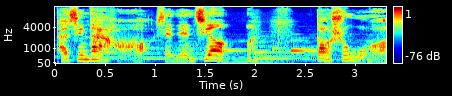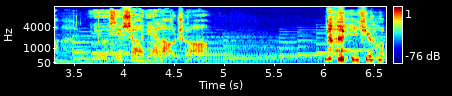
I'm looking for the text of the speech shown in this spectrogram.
他心态好，显年轻。倒是我有些少年老成。哎呦，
